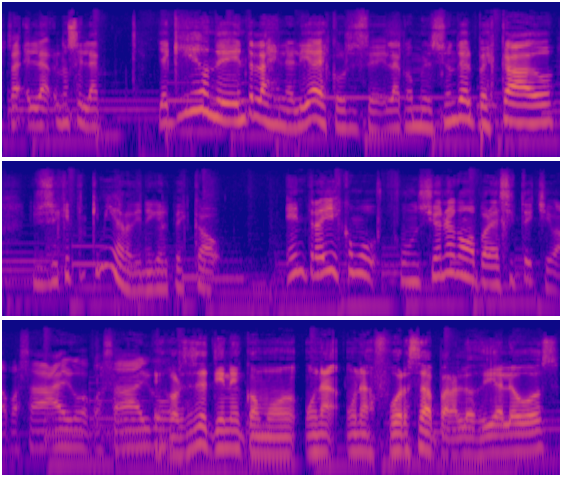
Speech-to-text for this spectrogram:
O sea, la- no sé, la, y aquí es donde entra la genialidad de Scorsese, la conversión del pescado. Y dices, ¿qué, ¿qué mierda tiene que el pescado? Entra ahí, es como, funciona como para decirte, che, va a pasar algo, va a pasar algo. Scorsese tiene como una, una fuerza para los diálogos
